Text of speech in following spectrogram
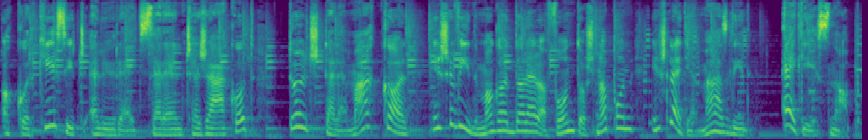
akkor készíts előre egy szerencsezsákot, tölts tele mákkal, és vidd magaddal el a fontos napon, és legyen mázlid egész nap.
